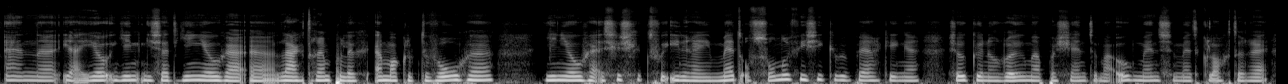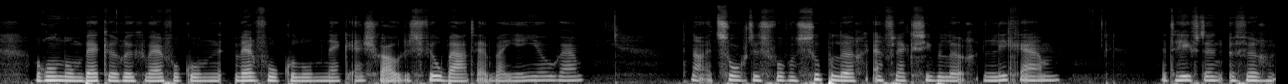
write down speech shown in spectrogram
En uh, ja, je, je zet yin yoga laagdrempelig en makkelijk te volgen. Yin yoga is geschikt voor iedereen met of zonder fysieke beperkingen. Zo kunnen reuma-patiënten, maar ook mensen met klachten rondom bekken, rug, wervelkolom, wervelkolom, nek en schouders veel baat hebben bij yin yoga. Nou, het zorgt dus voor een soepeler en flexibeler lichaam. Het heeft een ver,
